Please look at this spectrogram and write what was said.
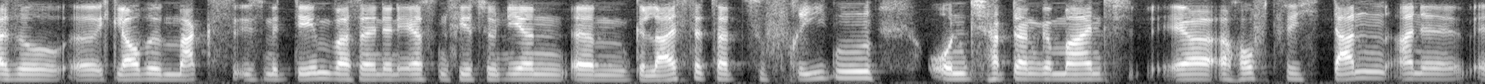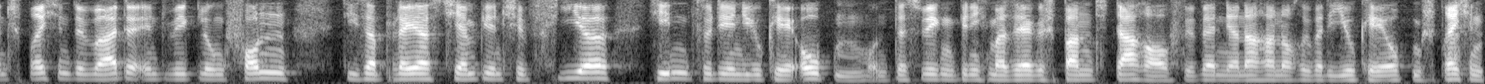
Also äh, ich glaube, Max ist mit dem, was er in den ersten vier Turnieren ähm, geleistet hat, zufrieden und hat dann gemeint, er erhofft sich dann eine entsprechende Weiterentwicklung von dieser Players Championship 4 hin zu den UK Open. Und deswegen bin ich mal sehr gespannt darauf. Wir werden ja nachher noch über die UK Open sprechen.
